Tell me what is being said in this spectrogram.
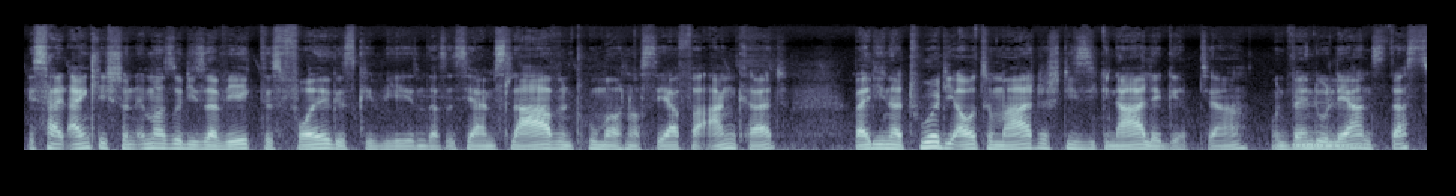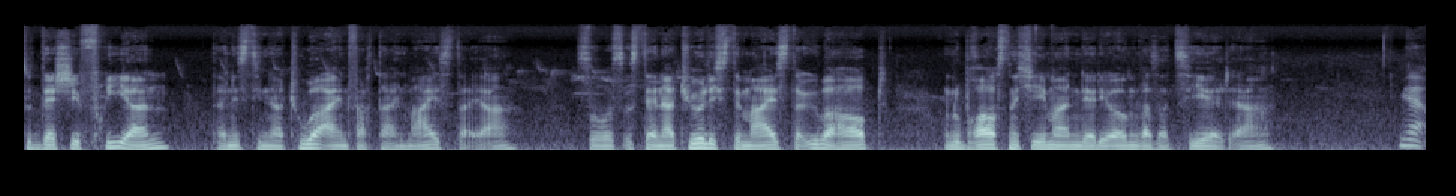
ist halt eigentlich schon immer so dieser Weg des Volkes gewesen. Das ist ja im Slawentum auch noch sehr verankert weil die Natur dir automatisch die Signale gibt, ja. Und wenn mhm. du lernst, das zu dechiffrieren, dann ist die Natur einfach dein Meister, ja. So, es ist der natürlichste Meister überhaupt und du brauchst nicht jemanden, der dir irgendwas erzählt, ja. Ja.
